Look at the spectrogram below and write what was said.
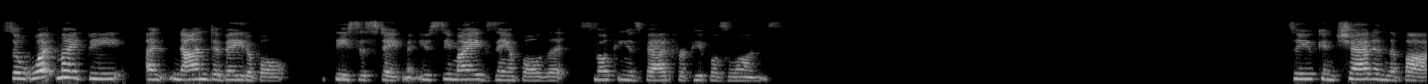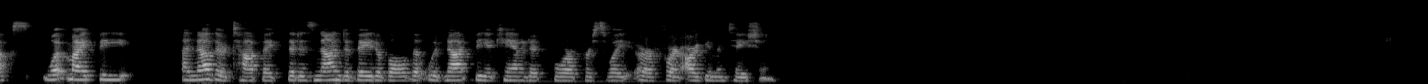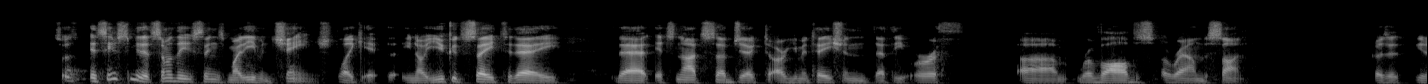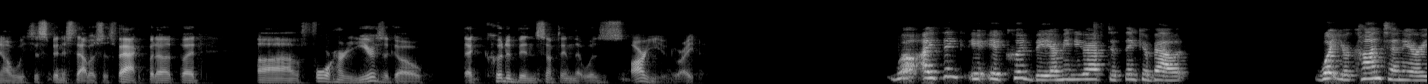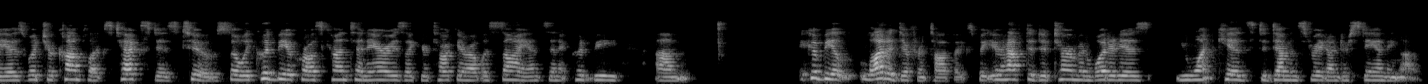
So what might be a non-debatable thesis statement? You see my example that smoking is bad for people's lungs. So you can chat in the box what might be another topic that is non-debatable that would not be a candidate for a persuade or for an argumentation. So it seems to me that some of these things might even change. Like, it, you know, you could say today that it's not subject to argumentation that the Earth um, revolves around the sun because it, you know, it's just been established as fact. But uh, but uh, 400 years ago, that could have been something that was argued, right? Well, I think it, it could be. I mean, you have to think about what your content area is, what your complex text is too. So it could be across content areas like you're talking about with science, and it could be um, it could be a lot of different topics, but you have to determine what it is you want kids to demonstrate understanding of.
